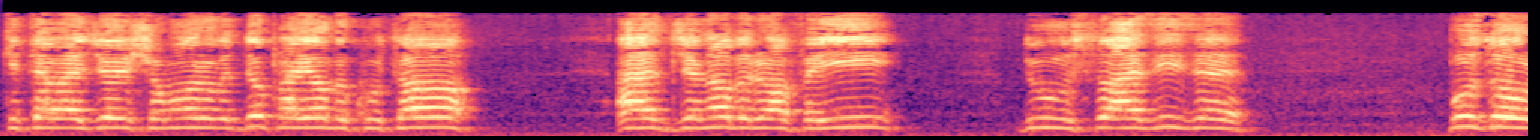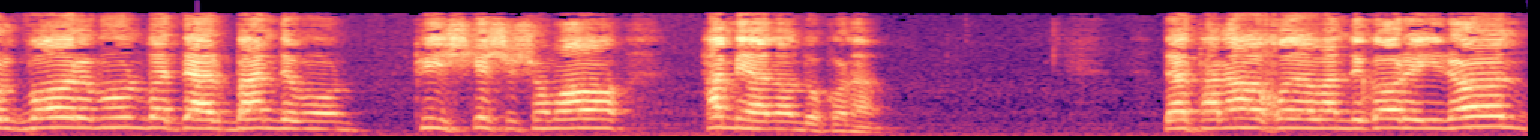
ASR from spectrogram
که توجه شما رو به دو پیام کوتاه از جناب رافعی دوست و عزیز بزرگوارمون و در بندمون پیشکش شما همیهنان بکنم. در پناه خداوندگار ایران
